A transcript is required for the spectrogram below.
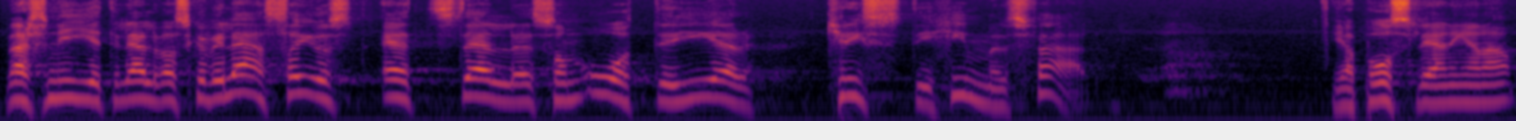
vers 9-11 ska vi läsa just ett ställe som återger Kristi himmelsfärd. I Apostlagärningarna,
